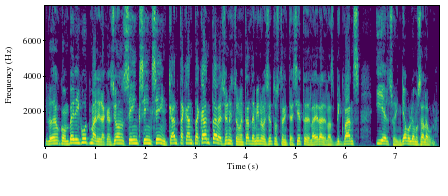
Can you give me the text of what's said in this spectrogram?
y lo dejo con Benny Goodman y la canción Sing, Sing, Sing. Canta, canta, canta. Versión instrumental de 1937 de la era de las Big Bands y el swing. Ya volvemos a la una.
